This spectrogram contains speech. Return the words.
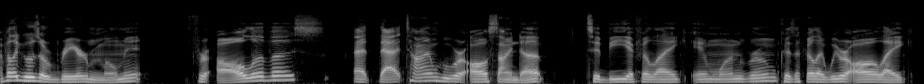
I feel like it was a rare moment for all of us at that time who were all signed up to be. I feel like in one room because I feel like we were all like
